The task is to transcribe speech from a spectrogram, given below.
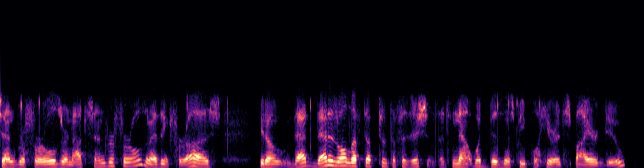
send referrals or not send referrals. And I think for us, you know that that is all left up to the physicians. That's not what business people here at Spire do.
